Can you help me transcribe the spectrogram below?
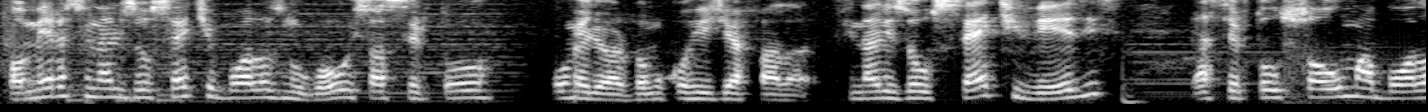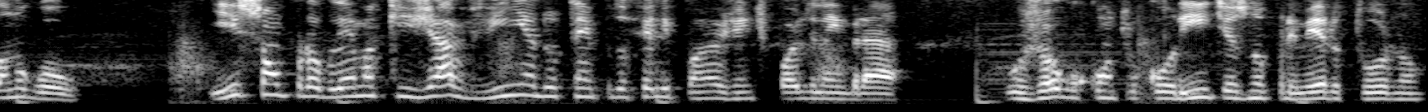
O Palmeiras finalizou sete bolas no gol e só acertou, ou melhor, vamos corrigir a fala, finalizou sete vezes e acertou só uma bola no gol. Isso é um problema que já vinha do tempo do Felipão. A gente pode lembrar o jogo contra o Corinthians no primeiro turno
